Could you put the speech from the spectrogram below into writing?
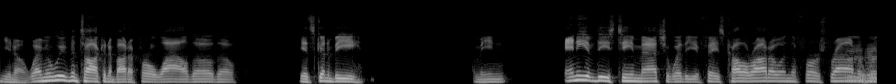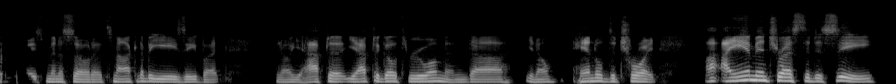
you know, I mean, we've been talking about it for a while though. Though it's going to be, I mean, any of these team matches, whether you face Colorado in the first round Mhm. or whether you face Minnesota, it's not going to be easy. But you know, you have to you have to go through them and uh, you know handle Detroit. I, I am interested to see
